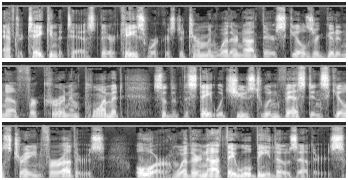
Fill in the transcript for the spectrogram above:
After taking the test, their caseworkers determine whether or not their skills are good enough for current employment so that the state would choose to invest in skills training for others, or whether or not they will be those others.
